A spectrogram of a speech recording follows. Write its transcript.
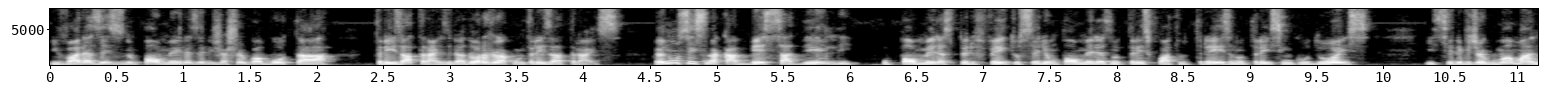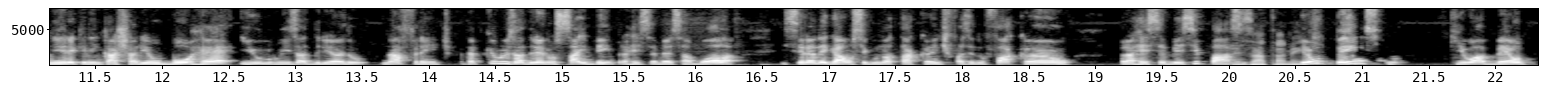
e várias vezes no Palmeiras ele já chegou a botar três atrás. Ele adora jogar com três atrás. Eu não sei se na cabeça dele o Palmeiras perfeito seria um Palmeiras no 3-4-3, no 3-5-2, e se ele de alguma maneira que ele encaixaria o Borré e o Luiz Adriano na frente. Até porque o Luiz Adriano sai bem para receber essa bola, e seria legal um segundo atacante fazendo facão para receber esse passe. Exatamente. Eu penso que o Abel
